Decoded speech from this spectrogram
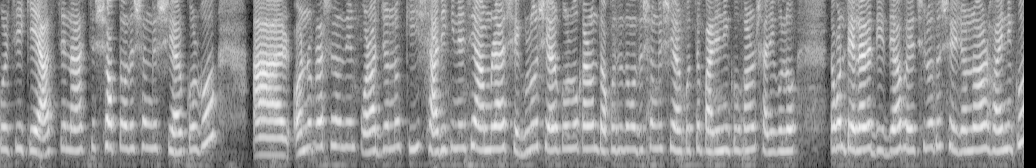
করছি, কে আসছে, না আসছে, সব তোমাদের সঙ্গে শেয়ার করব। আর অন্নপ্রাশন দিন পরার জন্য কি শাড়ি কিনেছি আমরা সেগুলোও শেয়ার করব, কারণ তখন তো তোমাদের সঙ্গে শেয়ার করতে পারিনি কো, কারণ শাড়িগুলো তখন টেলারে দিয়ে দেওয়া হয়েছিল, তো সেই জন্য আর হয়নি কো।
